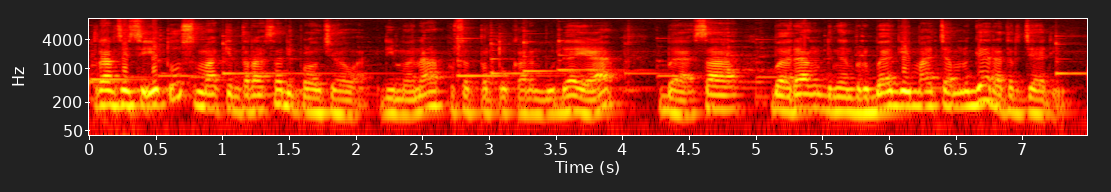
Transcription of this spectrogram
Transisi itu semakin terasa di Pulau Jawa, di mana pusat pertukaran budaya, bahasa, barang dengan berbagai macam negara terjadi.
